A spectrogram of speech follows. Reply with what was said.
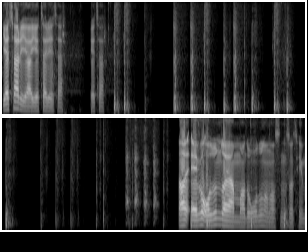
Yeter ya yeter yeter. Yeter. Lan eve odun dayanmadı. Odun anasını satayım.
